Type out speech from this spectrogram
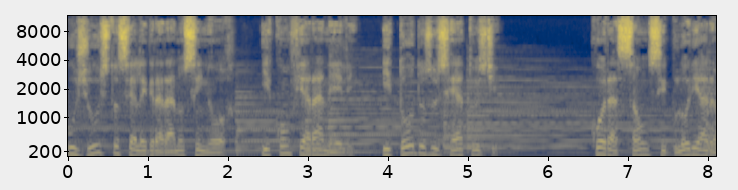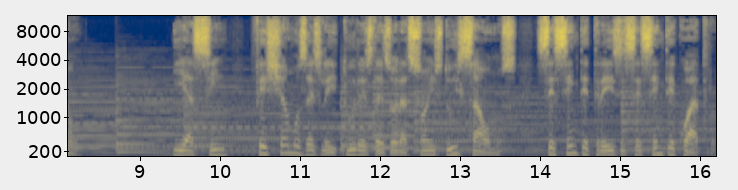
O justo se alegrará no Senhor, e confiará nele, e todos os retos de coração se gloriarão. E assim, fechamos as leituras das orações dos Salmos, 63 e 64.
